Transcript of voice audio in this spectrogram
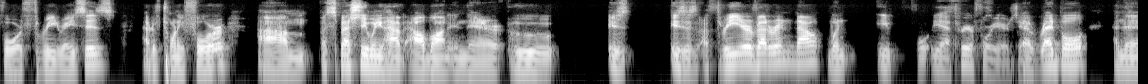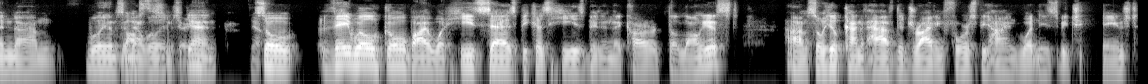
for three races out of 24. Um, especially when you have Albon in there, who is is this a three year veteran now? When he, yeah, three or four years. Yeah, Red Bull and then um, Williams Lost and now Williams again. Yeah. So they will go by what he says because he's been in the car the longest. Um, so he'll kind of have the driving force behind what needs to be changed.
